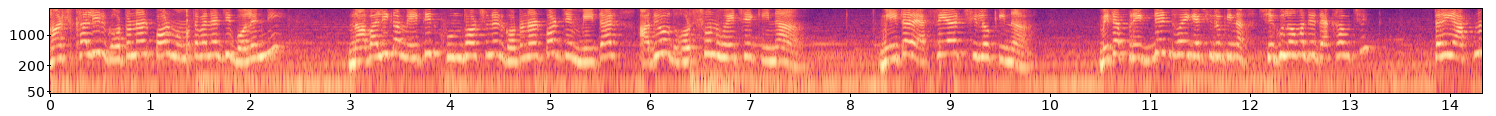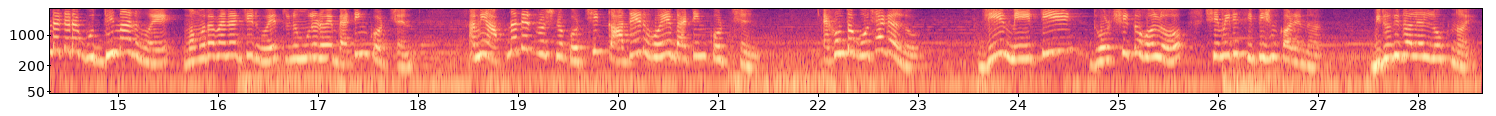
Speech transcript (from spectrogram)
হাঁসখালির ঘটনার পর মমতা ব্যানার্জি বলেননি? নাবালিকা মেয়েটির খুন ধর্ষণের ঘটনার পর যে মেয়েটার আদেও ধর্ষণ হয়েছে কিনা? মেয়েটার অ্যাফেয়ার ছিল কিনা? মেয়েটা প্রেগনেন্ট হয়ে গেছিল কিনা? সেগুলো আমাদের দেখা উচিত। তাই আপনারা যারা বুদ্ধিমান হয়ে, মমতা ব্যানার্জির হয়ে, তৃণমূলের হয়ে ব্যাটিং করছেন, আমি আপনাদের প্রশ্ন করছি, কাদের হয়ে ব্যাটিং করছেন? এখন তো বোঝা গেল, যে মেয়েটি ধর্ষিত হলো, সে মেয়েটি সিপিএম করে না। বিরোধী দলের লোক নয়।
